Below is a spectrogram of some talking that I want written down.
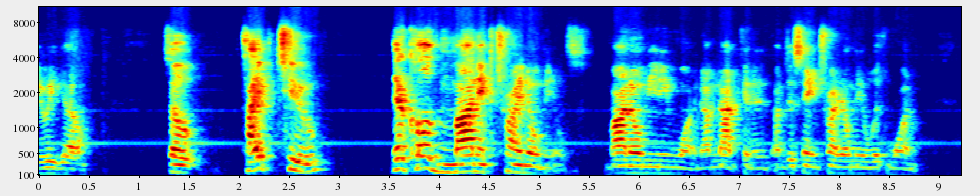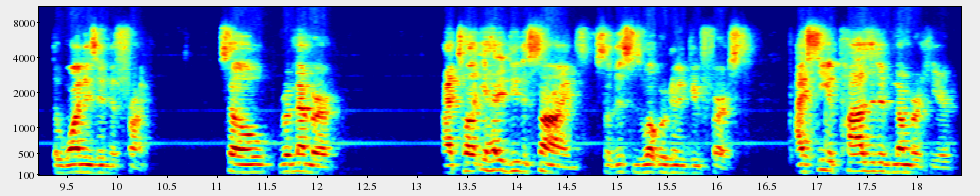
Here we go. So type two, they're called monic trinomials. Mono meaning one. I'm not gonna, I'm just saying trinomial with one. The one is in the front. So remember, I taught you how to do the signs. So this is what we're gonna do first. I see a positive number here.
